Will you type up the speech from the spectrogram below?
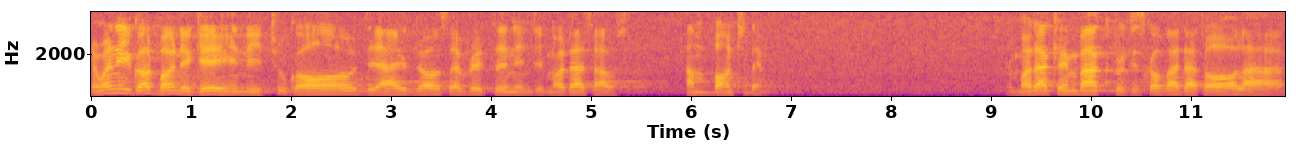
And when he got born again, he took all the idols, everything in the mother's house, and burnt them. The mother came back to discover that all her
